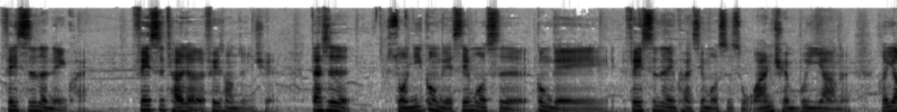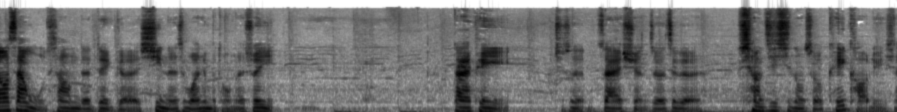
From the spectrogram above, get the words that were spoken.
飞思的那一块，飞思调教的非常准确，但是。索尼供给 CMOS 供给飞思的那块 CMOS 是完全不一样的，和幺三五上的这个性能是完全不同的，所以大家可以就是在选择这个 相机系统的时候可以考虑一下。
